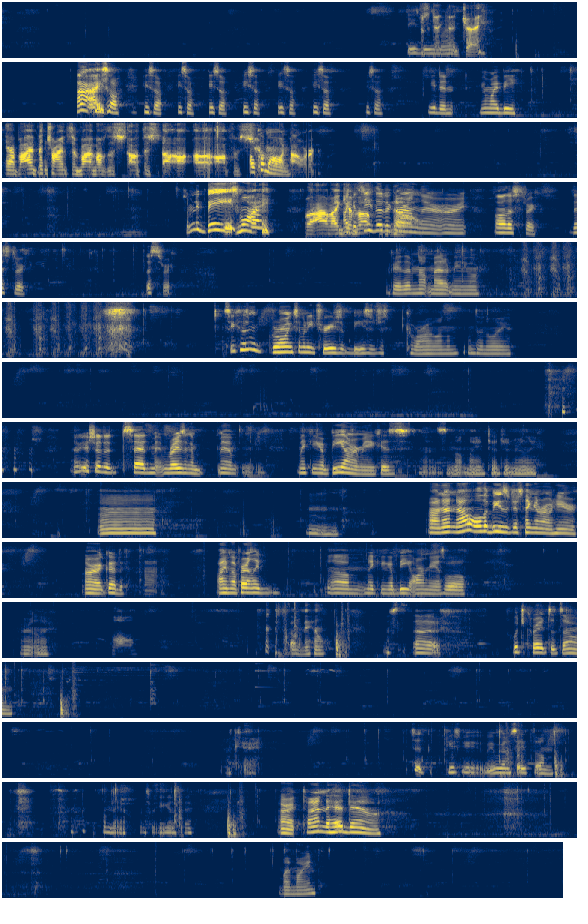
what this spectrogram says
These Just get good, Jay. Ah, he saw, he saw, he saw, he saw, he saw, he saw, he saw, he saw. You didn't. You're my bee. Yeah, but I've been trying to survive off this off this uh, uh, uh, off of Oh, come on. power. So many bees. Why? I, I can up. see through the no. ground there. All right. Oh, there's three. There's three. There's three. Okay, they're not mad at me anymore. See, because I'm growing so many trees, the bees are just growing on them. It's annoying. Maybe I should have said raising a, uh, making a bee army, because that's not my intention, really. Uh. Hmm. Oh, now, now all the bees are just hanging around here. Alright, good. I'm apparently um, making a bee army as well. Apparently. Thumbnail. Uh, Twitch creates its own. Okay. You said you, we were gonna say thumb. Thumbnail. That's what you're gonna say. Alright, time to head down. My mind.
